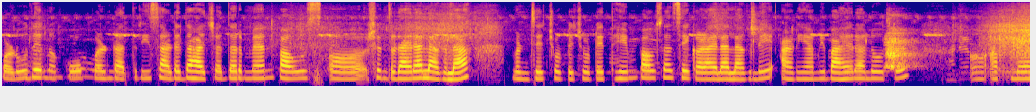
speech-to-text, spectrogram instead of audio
पडू दे नको पण रात्री साडेदहाच्या दरम्यान पाऊस शिंतडायला लागला. म्हणजे छोटे छोटे थेंब पावसाचे गळायला लागले आणि आम्ही बाहेर आलो होतो. आपल्या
